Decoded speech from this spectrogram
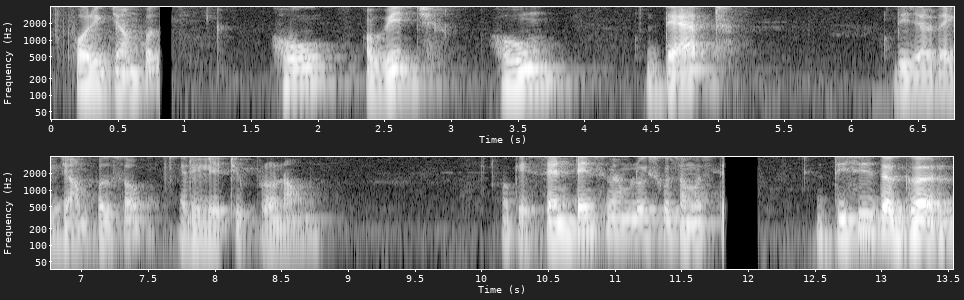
For example, who, which, whom that these are the examples of relative pronoun okay sentence में हम लोग इसको समझते हैं this is the girl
